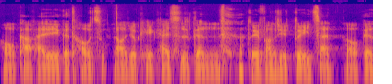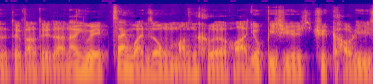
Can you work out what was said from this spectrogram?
哦，卡牌的一个套组，然后就可以开始跟 对方去对战哦，跟对方对战。那因为在玩这种盲盒的话，又必须去去考虑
